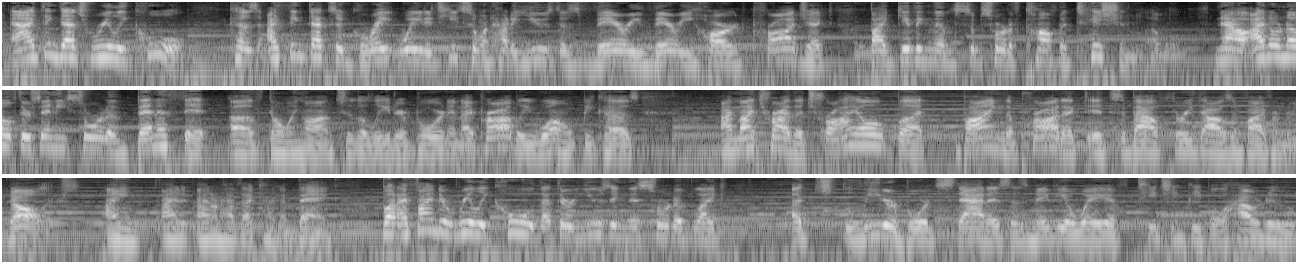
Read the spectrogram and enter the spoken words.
And I think that's really cool because I think that's a great way to teach someone how to use this very, very hard project by giving them some sort of competition level. Now, I don't know if there's any sort of benefit of going on to the leaderboard, and I probably won't because I might try the trial, but buying the product, it's about $3,500. I, I, I don't have that kind of bank. But I find it really cool that they're using this sort of like a leaderboard status as maybe a way of teaching people how to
